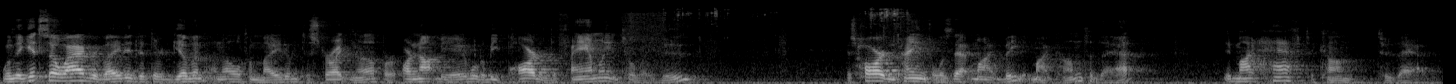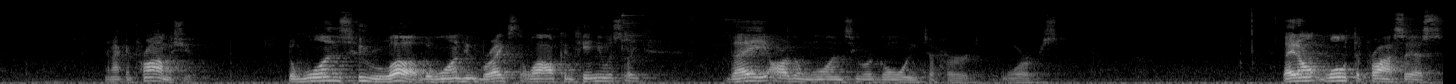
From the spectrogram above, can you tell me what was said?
When they get so aggravated that they're given an ultimatum to straighten up or, or not be able to be part of the family until they do, as hard and painful as that might be, it might come to that. It might have to come to that. And I can promise you, the ones who love, the one who breaks the law continuously, they are the ones who are going to hurt worse. They don't want the process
